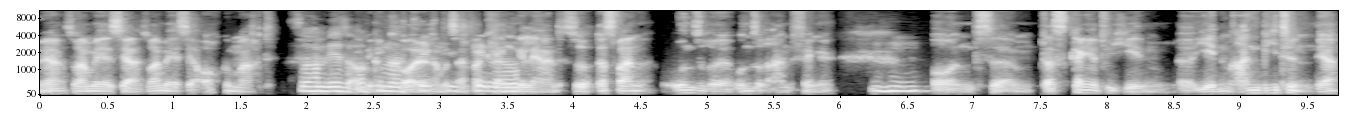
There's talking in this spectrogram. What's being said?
ja, so haben wir es ja, so haben wir es ja auch gemacht. So haben wir es auch mit gemacht. Nicole, haben uns einfach genau. kennengelernt. So, das waren unsere unsere Anfänge. Mhm. Und ähm, das kann ich natürlich jedem äh, jedem anbieten. Ja,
